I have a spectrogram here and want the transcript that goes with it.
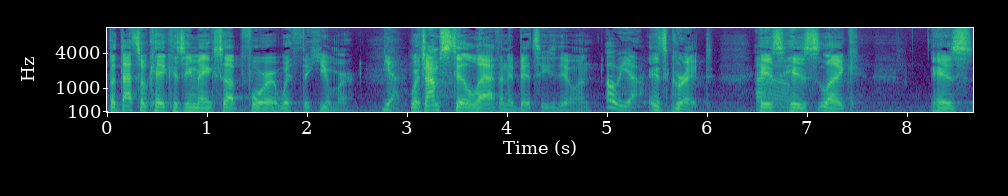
but that's okay because he makes up for it with the humor. Yeah. which I'm still laughing at bits he's doing. Oh yeah. It's great. His his like his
